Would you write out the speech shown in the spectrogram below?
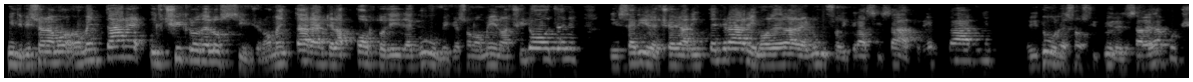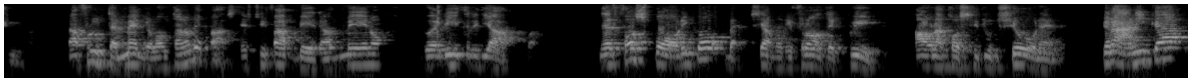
quindi bisogna aumentare il ciclo dell'ossigeno, aumentare anche l'apporto di legumi che sono meno acidogeni, inserire cereali integrali, moderare l'uso di grassi saturi e carni, ridurre e sostituire il sale da cucina. La frutta è meglio lontano dai pasti e si fa bere almeno 2 litri di acqua. Nel fosforico, beh, siamo di fronte qui a una costituzione cranica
